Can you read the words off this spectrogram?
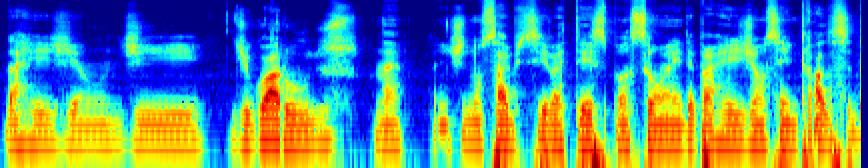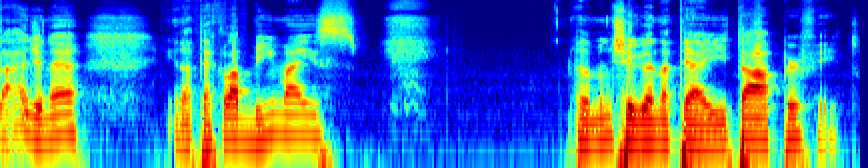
da região de, de Guarulhos, né? A gente não sabe se vai ter expansão ainda para a região central da cidade, né? E na tecla BIM, mas pelo menos chegando até aí tá perfeito.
